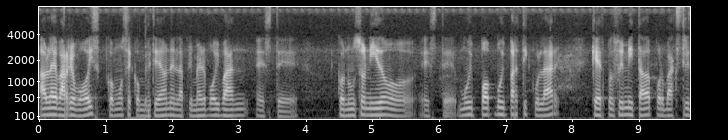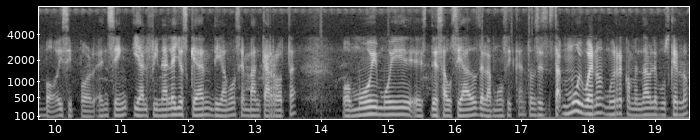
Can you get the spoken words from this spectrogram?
Habla de Barrio Boys, cómo se convirtieron en la primer boy band este, con un sonido este, muy pop, muy particular, que después fue imitado por Backstreet Boys y por NSYNC, y al final ellos quedan, digamos, en bancarrota o muy muy desahuciados de la música. Entonces está muy bueno muy recomendable búsquenlo.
